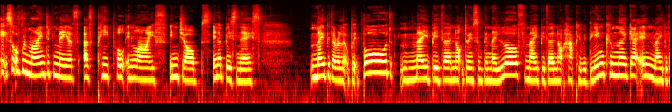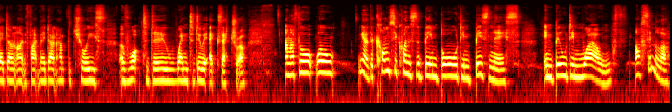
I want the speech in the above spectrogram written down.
it sort of reminded me of of people in life, in jobs, in a business. Maybe they're a little bit bored. Maybe they're not doing something they love. Maybe they're not happy with the income they're getting. Maybe they don't like the fact they don't have the choice of what to do, when to do it, etc. And I thought, well, you know, the consequences of being bored in business, in building wealth, are similar.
